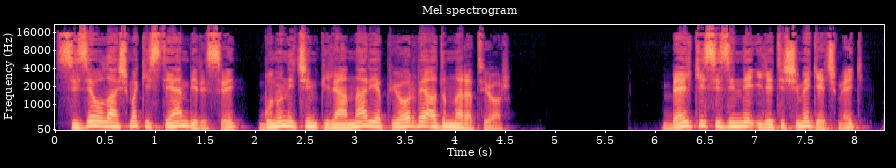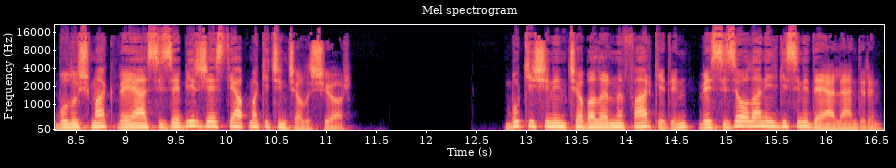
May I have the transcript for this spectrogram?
Size ulaşmak isteyen birisi, bunun için planlar yapıyor ve adımlar atıyor. Belki sizinle iletişime geçmek, buluşmak veya size bir jest yapmak için çalışıyor. Bu kişinin çabalarını fark edin ve size olan ilgisini değerlendirin.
